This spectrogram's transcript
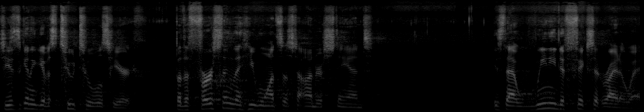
Jesus is going to give us two tools here. But the first thing that he wants us to understand is that we need to fix it right away.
